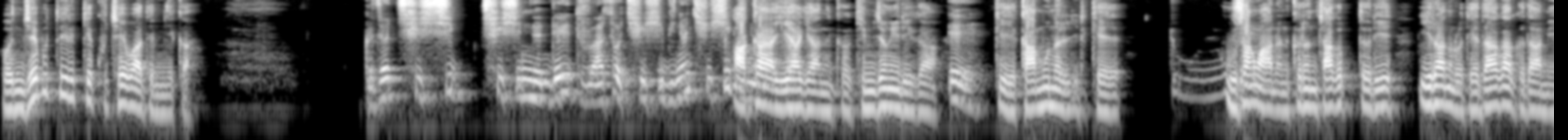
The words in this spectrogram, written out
언제부터 이렇게 구체화됩니까? 그저 70, 70년대에 들어와서 72년, 72년. 아까 이야기한 그 김정일이가 예. 그 가문을 이렇게 우상화하는 그런 작업들이 일환으로 되다가 그 다음에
